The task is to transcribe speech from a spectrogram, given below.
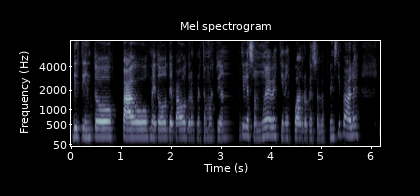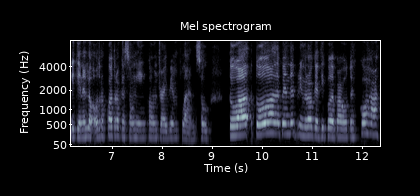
distintos pagos, métodos de pago de los préstamos estudiantiles, son nueve, tienes cuatro que son los principales y tienes los otros cuatro que son Income Driving Plan. So, todo, todo va a depender primero de qué tipo de pago tú escojas,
